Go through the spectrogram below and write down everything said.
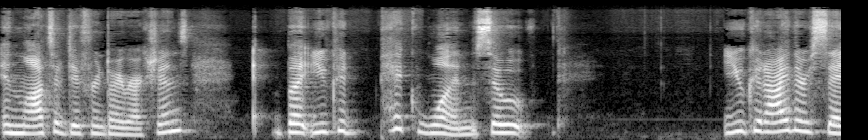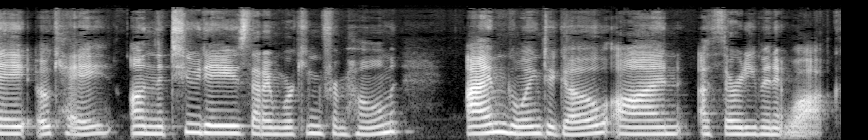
in lots of different directions, but you could pick one. So you could either say, okay, on the two days that I'm working from home, I'm going to go on a 30 minute walk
